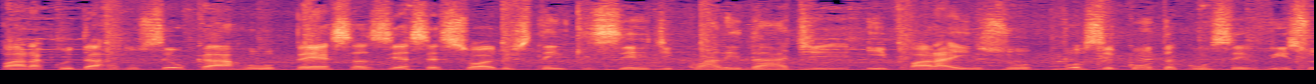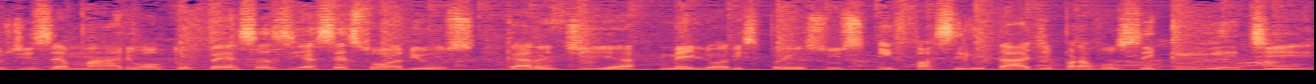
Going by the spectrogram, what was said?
Para cuidar do seu carro, peças e acessórios têm que ser de qualidade. E para isso, você conta com serviços de Zemário Autopeças e Acessórios. Garantia, melhores preços e facilidade para você cliente.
